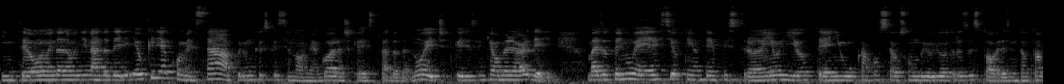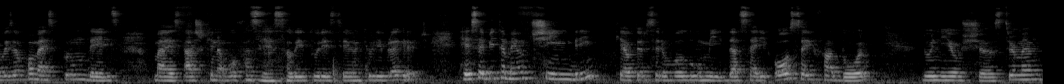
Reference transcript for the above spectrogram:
Então eu ainda não li nada dele. Eu queria começar por um que eu esqueci o nome agora, acho que é a Estrada da Noite, porque dizem que é o melhor dele. Mas eu tenho esse, eu tenho Tempo Estranho e eu tenho o Carrossel Sombrio e outras histórias. Então talvez eu comece por um deles, mas acho que não vou fazer essa leitura esse ano que o livro é grande. Recebi também o Timbre, que é o terceiro volume da série O Ceifador do Neil Shusterman.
